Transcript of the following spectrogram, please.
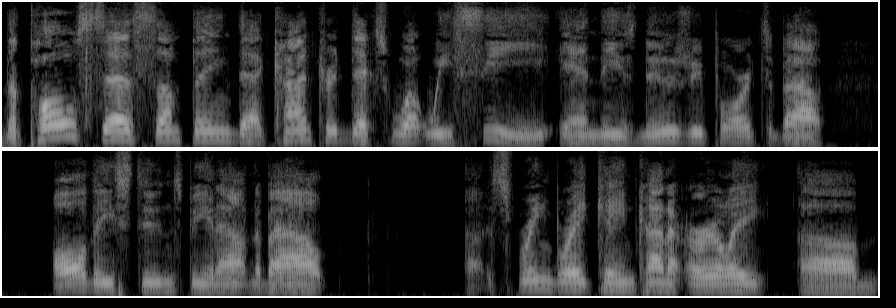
The poll says something that contradicts what we see in these news reports about all these students being out and about. Uh, spring break came kind of early, um,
